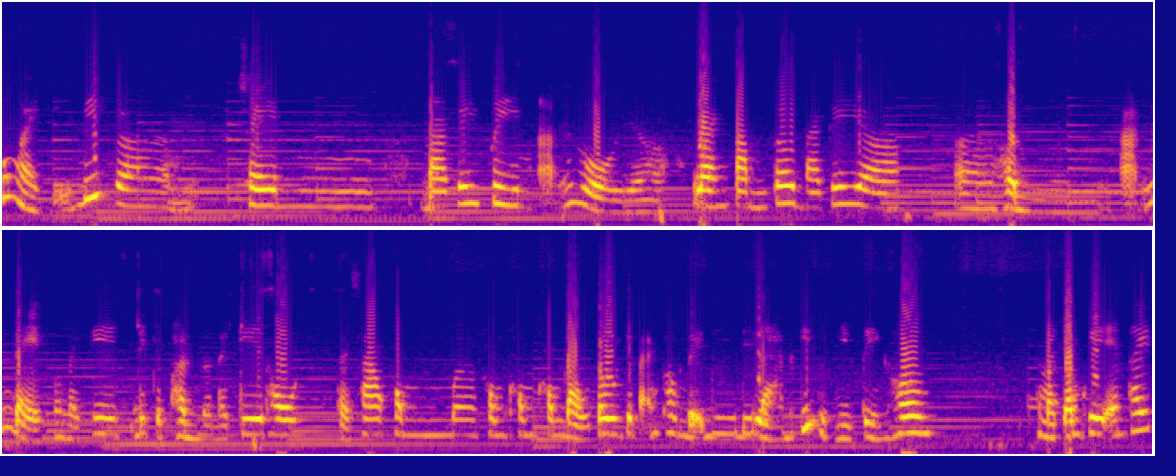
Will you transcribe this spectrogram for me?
Suốt ngày chỉ biết uh, xem ba cái phim ảnh rồi uh, quan tâm tới ba cái uh, uh, hình ảnh đẹp rồi này kia đi chụp hình rồi này kia thôi. Tại sao không không không không đầu tư cho bản thân để đi đi làm kiếm được nhiều tiền hơn? Mà trong khi em thấy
